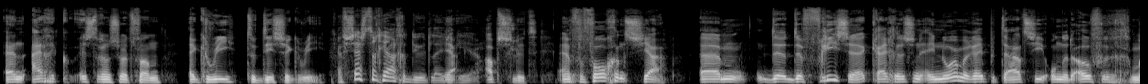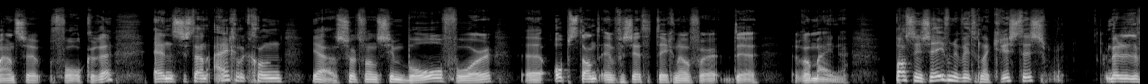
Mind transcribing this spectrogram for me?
En eigenlijk is er een soort van agree to disagree. Het heeft 60 jaar geduurd, lees ja, ik hier. absoluut. En vervolgens, ja... Um, de, de Friesen krijgen dus een enorme reputatie onder de overige Germaanse volkeren. En ze staan eigenlijk gewoon ja, een soort van symbool voor uh, opstand en verzet tegenover de Romeinen. Pas in 47 na Christus werden de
